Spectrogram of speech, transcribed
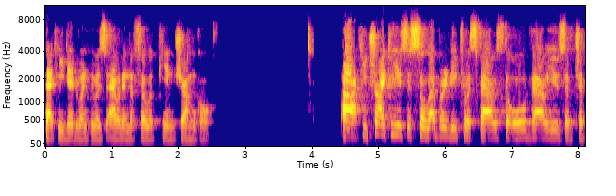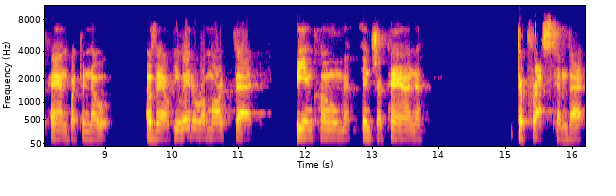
that he did when he was out in the Philippine jungle. Uh, he tried to use his celebrity to espouse the old values of Japan, but to no avail. He later remarked that being home in Japan depressed him, that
